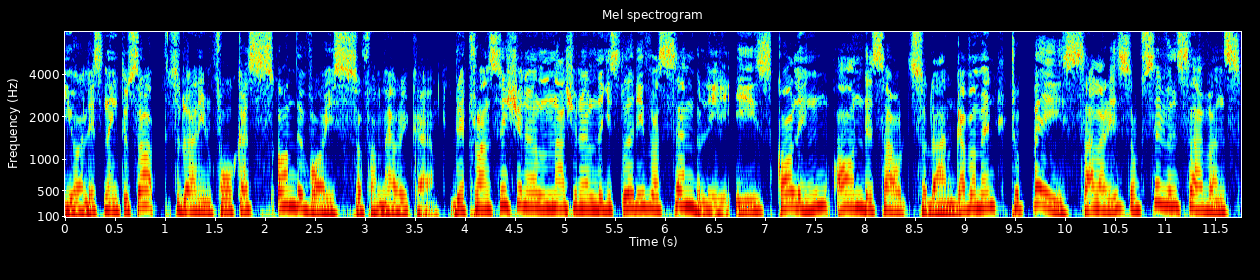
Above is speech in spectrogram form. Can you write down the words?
You are listening to South Sudan in Focus on the Voice of America. The Transitional National Legislative Assembly is calling on the South Sudan government to pay salaries of civil servants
